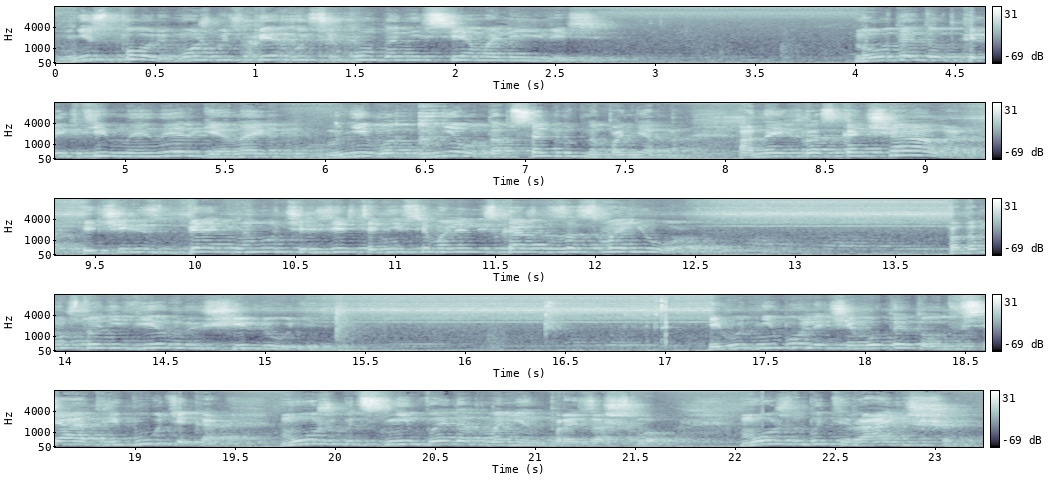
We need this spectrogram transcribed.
Не спорю, может быть, в первую секунду они все молились. Но вот эта вот коллективная энергия, она их, мне вот, мне вот абсолютно понятно, она их раскачала, и через 5 минут, через 10 они все молились каждый за свое. Потому что они верующие люди. И вот не более чем вот эта вот вся атрибутика, может быть, с ним в этот момент произошло, может быть, раньше,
